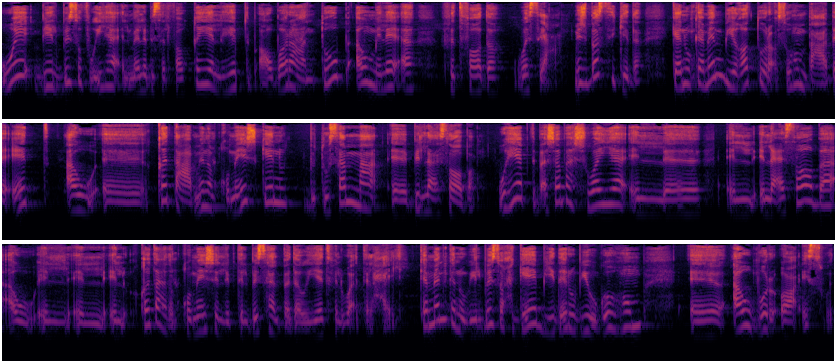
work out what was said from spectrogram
وبيلبسوا فوقيها الملابس الفوقية اللي هي بتبقى عبارة عن توب أو ملاءة فضفاضة واسعة. مش بس كده كانوا كمان بيغطوا رأسهم بعباءات أو آه، قطعة من القماش كانت بتسمى آه، بالعصابة. وهي بتبقى شبه شوية ال- ال- العصابة أو قطعة القماش اللي بتلبسها البدويات في الوقت الحالي. كمان كانوا بيلبسوا حجاب يداروا بيه وجوههم آه، أو برقع أسود.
